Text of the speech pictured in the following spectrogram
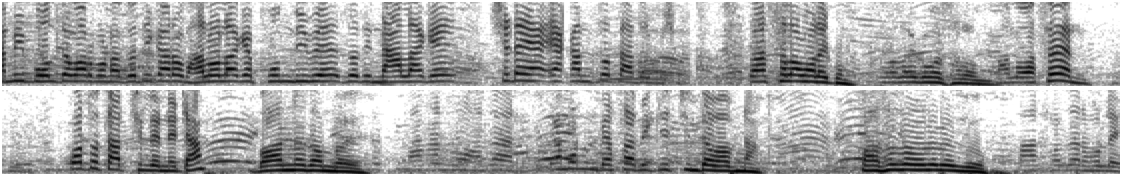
আমি বলতে পারব না। যদি কারও ভালো লাগে ফোন দিবে যদি না লাগে সেটা একান্ত তাদের বিষয়। তো আসসালামু আলাইকুম। ওয়ালাইকুম আসসালাম। ভালো আছেন? কত চাচ্ছিলেন এটা? বাহান্ন দাম ভাই। বাহান্ন হাজার। কেমন বেচা বিক্রির চিন্তা ভাবনা পাঁচ হাজার হলে বেচবো। পাঁচ হাজার হলে।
